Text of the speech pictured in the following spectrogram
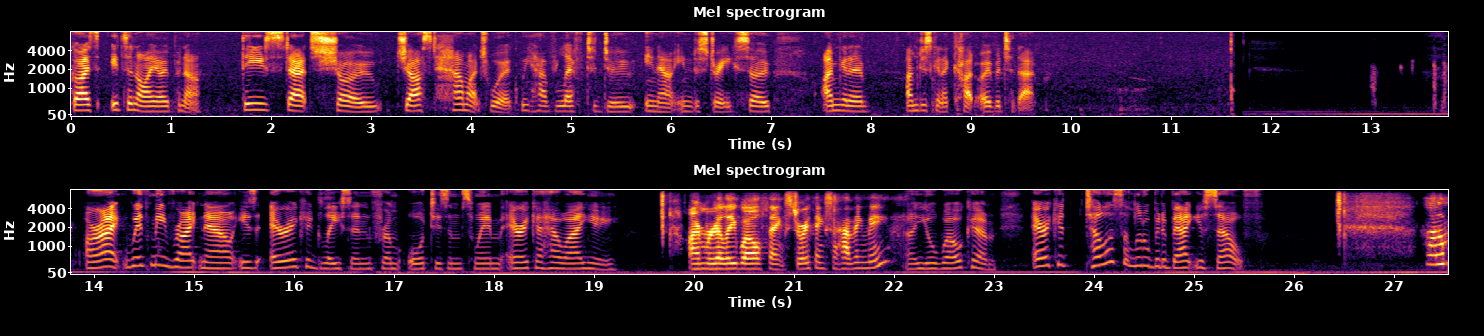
Guys, it's an eye opener. These stats show just how much work we have left to do in our industry. So I'm going to I'm just going to cut over to that. All right, with me right now is Erika Gleeson from Autism Swim. Erika, how are you? I'm really well, thanks, Joy. Thanks for having me. Uh, you're welcome. Erika, tell us a little bit about yourself. Um,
